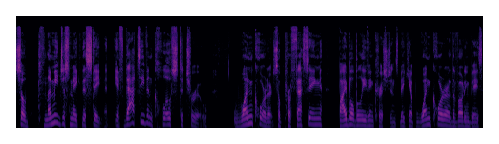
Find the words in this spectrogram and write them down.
So let me just make this statement. If that's even close to true, one quarter, so professing Bible believing Christians making up one quarter of the voting base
